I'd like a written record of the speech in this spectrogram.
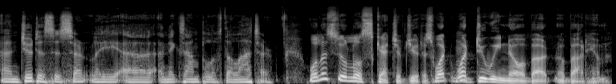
And Judas is certainly uh, an example of the latter. Well, let's do a little sketch of Judas. What what do we know about about him?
